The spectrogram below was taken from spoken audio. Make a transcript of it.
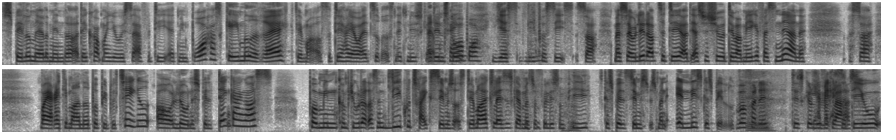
spillet mere eller mindre, og det kommer jo især fordi, at min bror har gamet rigtig meget, så det har jeg jo altid været sådan lidt nysgerrig Er det en omkring. storebror? Yes, lige mm. præcis. Så man ser jo lidt op til det, og jeg synes jo, det var mega fascinerende. Og så var jeg rigtig meget nede på biblioteket og låne spil dengang også på min computer, der sådan lige kunne trække Sims også. Det er meget klassisk, at man selvfølgelig som pige skal spille Sims, hvis man endelig skal spille. Hvorfor Mm. det? Det skal du lige Jamen, forklare altså, det er jo,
